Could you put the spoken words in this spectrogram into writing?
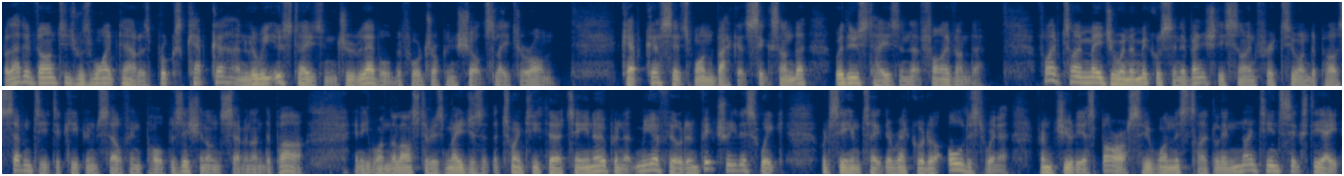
But that advantage was wiped out as Brooks Koepka and Louis Oosthuizen drew level before dropping shots later on. Koepka sits one back at six under, with Oosthuizen at five under. Five-time major winner Mickelson eventually signed for a two under par 70 to keep himself in pole position on seven under par, and he won the last of his majors at the 2013 Open at Muirfield. And victory this week would see him take the record of oldest winner from Julius Boros, who won this title in 1968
